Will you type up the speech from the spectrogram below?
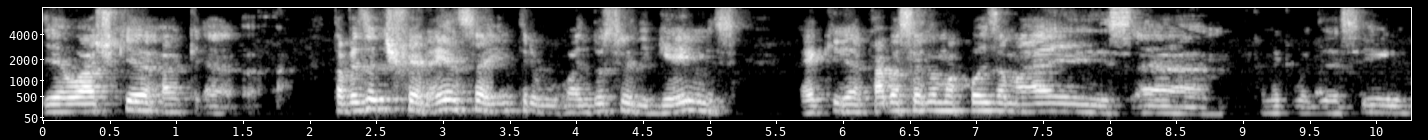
eu acho que a, a, talvez a diferença entre a indústria de games é que acaba sendo uma coisa mais, é, como é que eu vou dizer assim,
